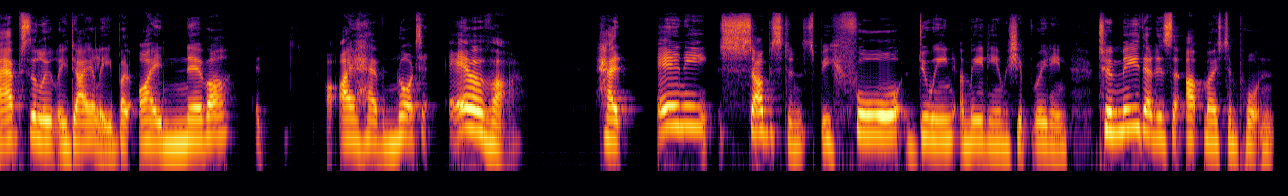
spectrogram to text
absolutely daily. But I never, I have not ever had any substance before doing a mediumship reading. To me, that is the utmost important.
